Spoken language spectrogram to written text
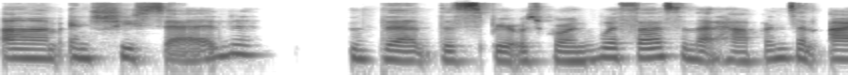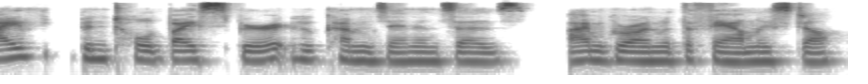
Um, and she said that the spirit was growing with us and that happens. And i've been told by spirit who comes in and says i'm growing with the family still.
